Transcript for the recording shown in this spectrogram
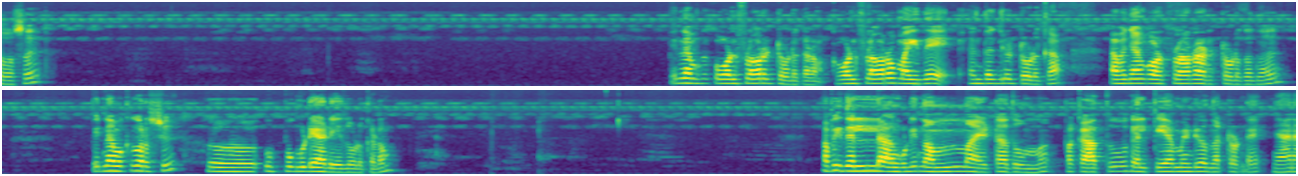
സോസ്. നമുക്ക് കോൺഫ്ലവർ ഇട്ട് കൊടുക്കണം. കോൺഫ്ലവർ മൈദ എന്തെങ്കിലും ഇട്ട് കൊടുക്കാം. അപ്പോൾ ഞാൻ കോൺഫ്ലവറാണ് ഇട്ട് കൊടുക്കുന്നത്. പിന്നെ നമുക്ക് കുറച്ച് ഉപ്പും കൂടി ആഡ് ചെയ്ത് കൊടുക്കണം. അപ്പോൾ ഇതെല്ലാം കൂടി നന്നായിട്ട് അതൊന്ന് ഇപ്പോൾ കാത്തു ഹെൽപ്പ് ചെയ്യാൻ വേണ്ടി വന്നിട്ടുണ്ട്. ഞാൻ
